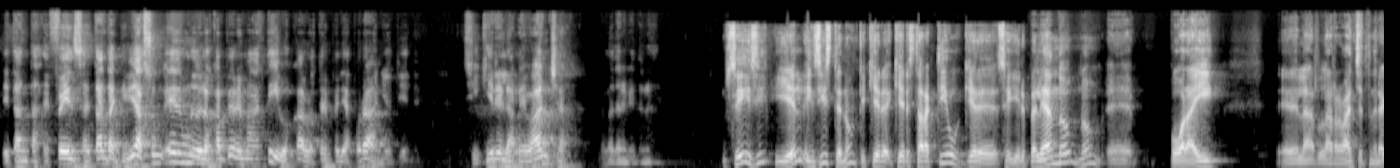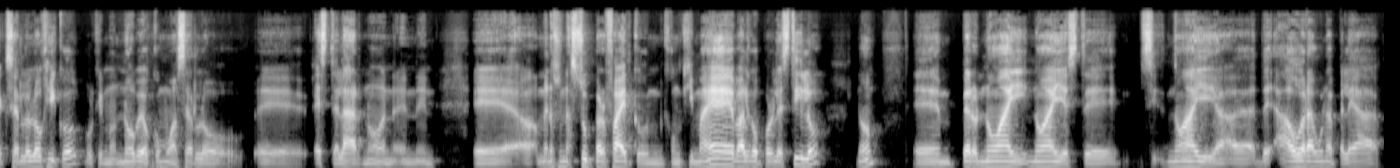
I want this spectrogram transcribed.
de tantas defensas, de tanta actividad. es uno de los campeones más activos, Carlos, tres peleas por año tiene. Si quiere la revancha, la va a tener que tener. Sí, sí, y él insiste, ¿no? Que quiere, quiere estar activo, quiere seguir peleando, ¿no? Eh, por ahí eh, la, revancha tendría que ser lo lógico, porque no, no veo cómo hacerlo eh, estelar, ¿no? En, en, a menos una super fight con, con Kimaev, algo por el estilo, ¿no? pero no hay, no hay este, no hay ah, ahora una pelea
